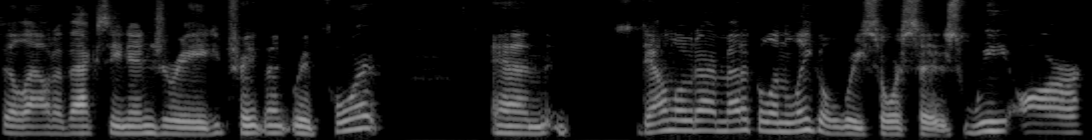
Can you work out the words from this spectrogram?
fill out a vaccine injury treatment report, and download our medical and legal resources. We are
